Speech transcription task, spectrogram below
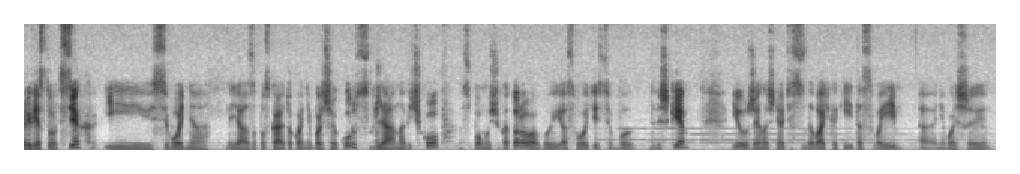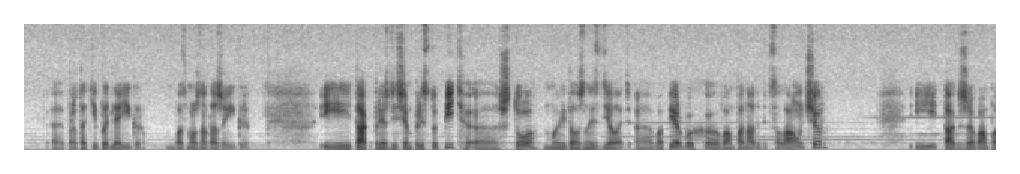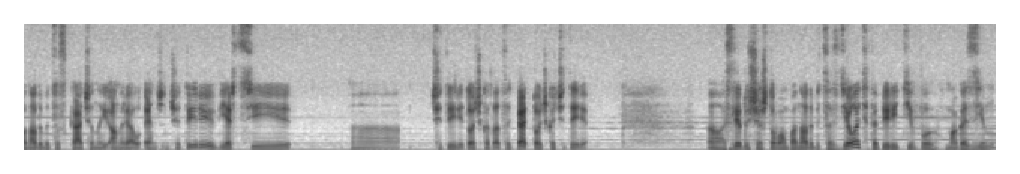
Приветствую всех и сегодня я запускаю такой небольшой курс для новичков, с помощью которого вы освоитесь в движке и уже начнете создавать какие-то свои э, небольшие э, прототипы для игр, возможно даже игры. Итак, прежде чем приступить, э, что мы должны сделать? Э, Во-первых, э, вам понадобится лаунчер, и также вам понадобится скачанный Unreal Engine 4 версии 4.25.4. А, следующее, что вам понадобится сделать, это перейти в магазин.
